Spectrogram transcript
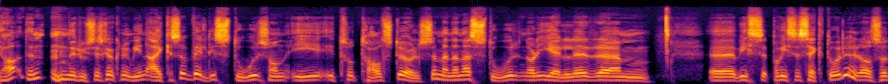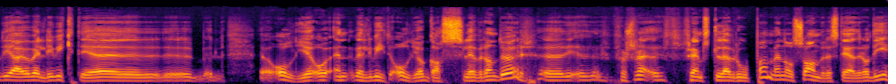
Ja, den russiske økonomien er ikke så veldig stor sånn i, i total størrelse, men den er stor når det gjelder Eh, på visse sektorer. Altså, de er jo veldig viktige eh, olje og, en veldig viktig olje- og gassleverandør. Eh, først og fremst til Europa, men også andre steder. Og de,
